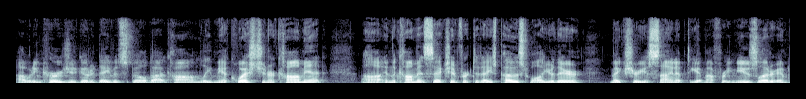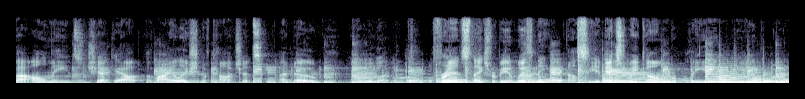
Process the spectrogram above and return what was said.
I would encourage you to go to davidspell.com, leave me a question or comment uh, in the comment section for today's post. While you're there, make sure you sign up to get my free newsletter. And by all means, check out A Violation of Conscience. I know you will love it. Well, friends, thanks for being with me, and I'll see you next week on Leading and Learning.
